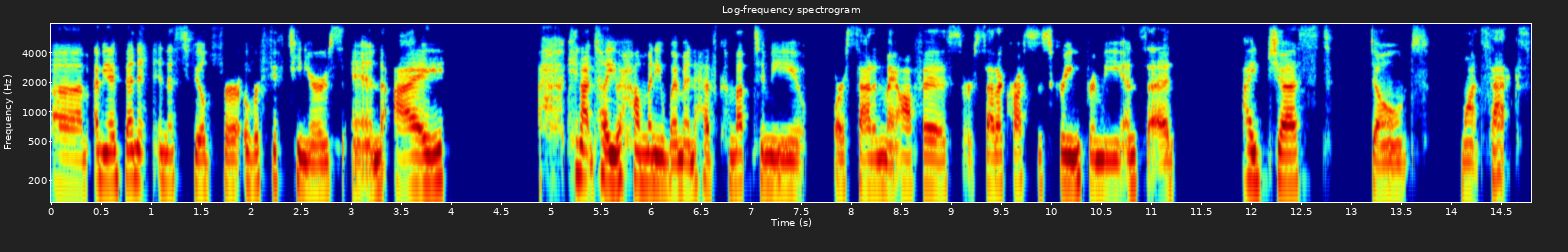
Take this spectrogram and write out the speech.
um, I mean, I've been in this field for over 15 years, and I cannot tell you how many women have come up to me or sat in my office or sat across the screen from me and said, I just don't want sex.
